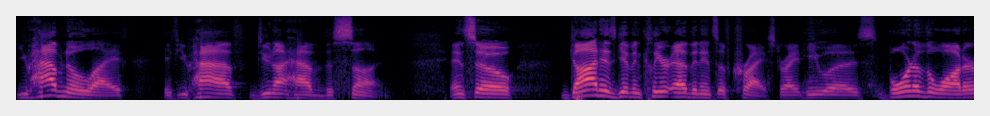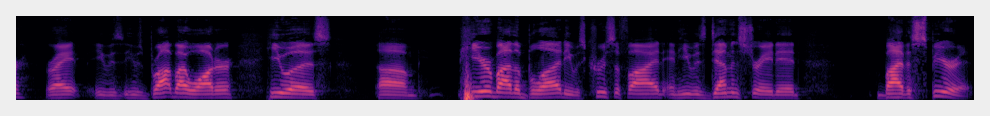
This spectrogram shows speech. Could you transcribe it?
you have no life if you have, do not have the Son. And so God has given clear evidence of Christ, right? He was born of the water, right? He was, he was brought by water. He was um, here by the blood. He was crucified, and he was demonstrated by the Spirit,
